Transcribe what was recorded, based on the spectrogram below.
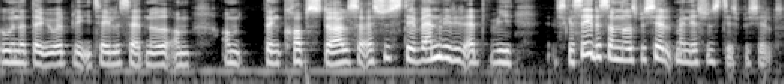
uden at der i øvrigt blev i tale sat noget om, om den kropsstørrelse. Jeg synes, det er vanvittigt, at vi skal se det som noget specielt, men jeg synes, det er specielt.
